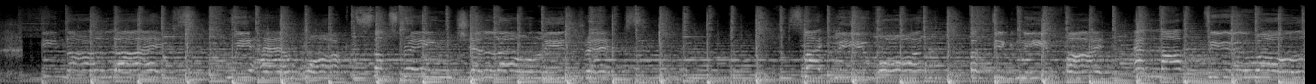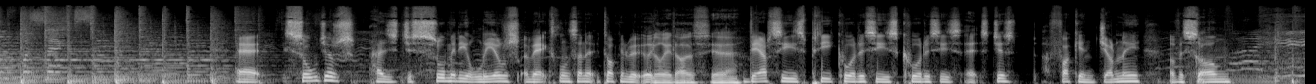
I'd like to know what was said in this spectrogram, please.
Uh, Soldiers has just so many layers of excellence in it. Talking about It like really does, yeah. verses, pre-choruses, choruses. It's just a fucking journey of a song. I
